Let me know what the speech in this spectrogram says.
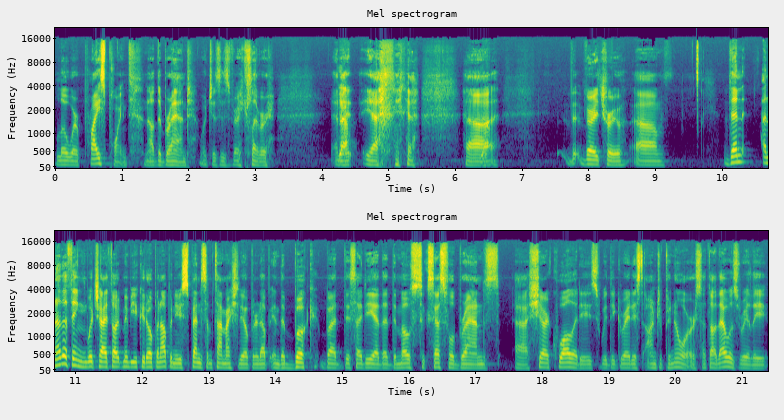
lower price point, not the brand, which is, is very clever. And Yeah. I, yeah, yeah. Uh, v- very true. Um, then another thing which I thought maybe you could open up, and you spend some time actually open it up in the book, but this idea that the most successful brands uh, share qualities with the greatest entrepreneurs. I thought that was really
